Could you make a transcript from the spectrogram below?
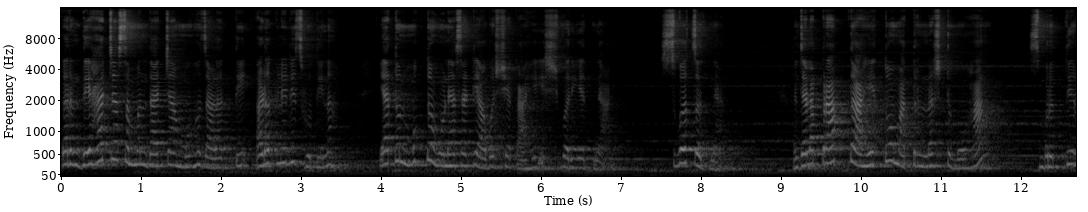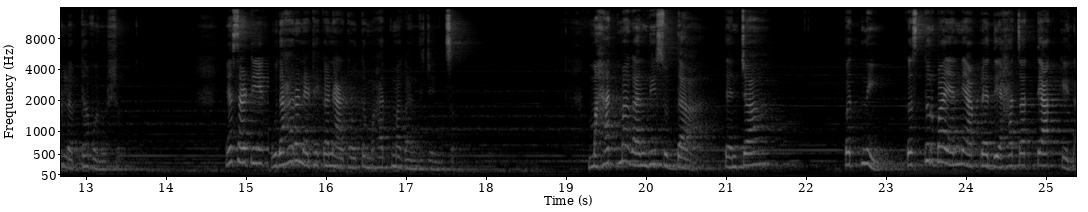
कारण देहाच्या संबंधाच्या मोहजाळात ती अडकलेलीच होती ना. यातून मुक्त होण्यासाठी आवश्यक आहे ईश्वरीय ज्ञान स्वच ज्ञान. ज्याला प्राप्त आहे तो मात्र नष्ट मोहा स्मृतीर्लब्ध बनू शकतो. यासाठी एक उदाहरण या ठिकाणी आठवतं महात्मा गांधीजींचं. महात्मा गांधीसुद्धा त्यांच्या पत्नी कस्तुरबा यांनी आपल्या देहाचा त्याग केला.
